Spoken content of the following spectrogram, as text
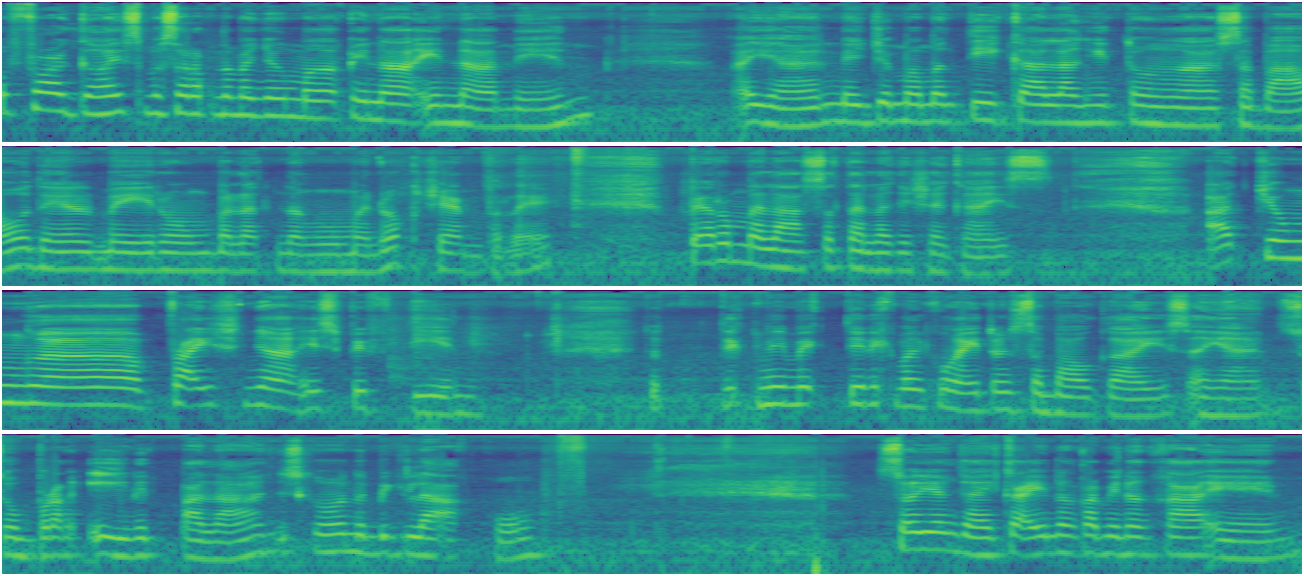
So far guys, masarap naman yung mga kinain namin. Ayan, medyo mamantika lang itong ah, sabaw dahil mayroong balat ng manok, syempre. Pero malasa talaga siya guys. At yung ah, price niya is 15. So, tinik- tinikman ko nga itong sabaw guys. Ayan, sobrang init pala. Diyos ko, nabigla ako. So, ayan guys, kain lang kami ng kain.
